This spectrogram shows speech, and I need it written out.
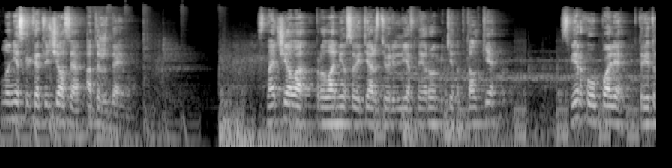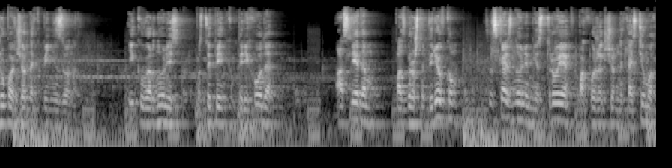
но несколько отличался от ожидаемого. Сначала, проломив своей тяжестью рельефные ромбики на потолке, сверху упали три трупа в черных комбинезонах и кувырнулись по ступенькам перехода, а следом по сброшенным веревкам соскользнули мне строя в похожих черных костюмах,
